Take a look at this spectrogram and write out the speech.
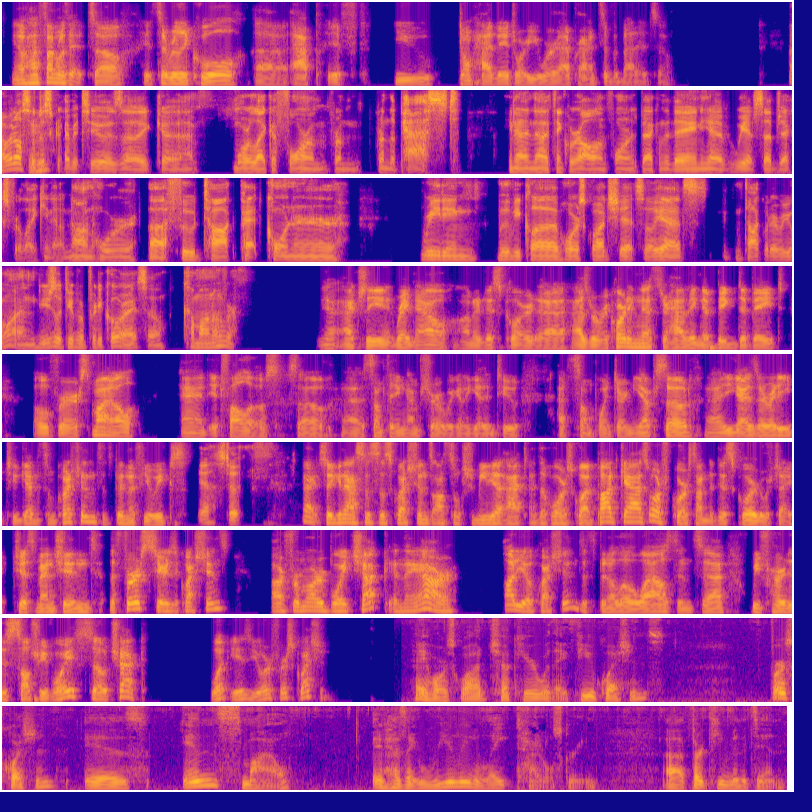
you know have fun with it. So it's a really cool uh, app if you don't have it or you were apprehensive about it. So I would also Yeah. describe it too as like uh, more like a forum from from the past you know, no, I think we're all in forums back in the day, and you have we have subjects for like you know non-horror, uh, food talk, pet corner, reading, movie club, horror squad shit. So yeah, it's you can talk whatever you want. And usually people are pretty cool, right? So come on over. Yeah, actually, right now on our Discord, uh, as we're recording this, they're having a big debate over Smile and It Follows. So uh, something I'm sure we're going to get into at some point during the episode. Uh, you guys are ready to get some questions? It's been a few weeks. Yeah, let's do it. All right, so you can ask us those questions on social media at the Horror Squad Podcast, or of course on the Discord, which I just mentioned. The first series of questions are from our boy Chuck, and they are audio questions. It's been a little while since uh, we've heard his sultry voice. So, Chuck, what is your first question? Hey, Horror Squad, Chuck here with a few questions. First question is in Smile, it has a really late title screen, uh, 13 minutes in.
